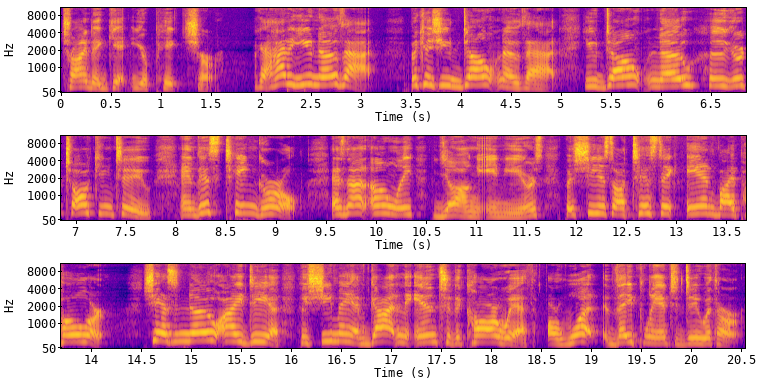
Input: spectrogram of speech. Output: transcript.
trying to get your picture? Okay. How do you know that? Because you don't know that. You don't know who you're talking to. And this teen girl is not only young in years, but she is autistic and bipolar. She has no idea who she may have gotten into the car with or what they plan to do with her.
